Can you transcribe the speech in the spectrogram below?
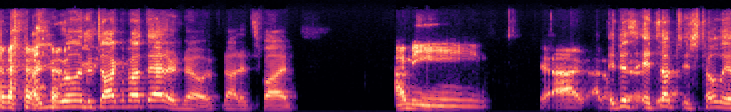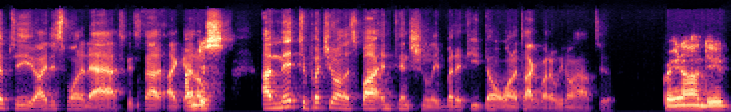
Are you willing to talk about that or no? If not, it's fine. I mean, yeah, I, I don't. It care. it's up it's totally up to you. I just wanted to ask. It's not like I I'm don't just I meant to put you on the spot intentionally, but if you don't want to talk about it, we don't have to. bring it on, dude.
